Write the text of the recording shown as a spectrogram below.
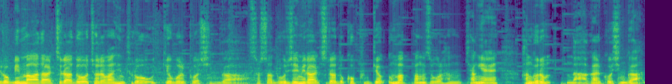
비록 민망하다 할지라도 저렴한 힌트로 웃겨볼 것인가 설사 노잼이라 할지라도 고품격 음악 방송을 향해 한 걸음 나아갈 것인가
